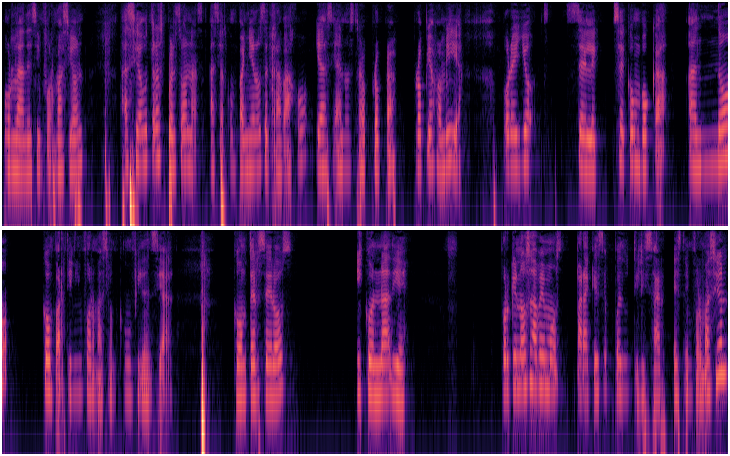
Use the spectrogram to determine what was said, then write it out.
por la desinformación hacia otras personas, hacia compañeros de trabajo y hacia nuestra propia, propia familia. Por ello, se, le, se convoca a no compartir información confidencial con terceros y con nadie, porque no sabemos para qué se puede utilizar esta información.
